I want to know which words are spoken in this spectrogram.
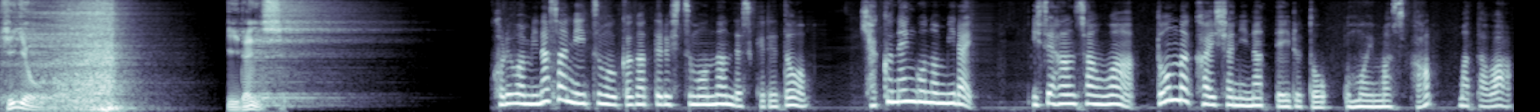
企業の遺伝子。これは皆さんにいつも伺ってる質問なんですけれど100年後の未来伊勢藩さんはどんな会社になっていると思いますか？または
